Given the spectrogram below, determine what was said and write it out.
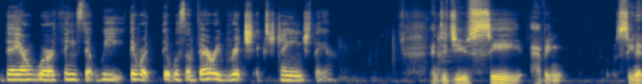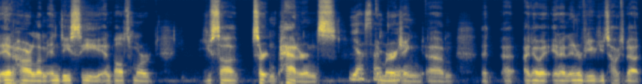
there were things that we, there were, there was a very rich exchange there. And did you see, having seen it in Harlem, in D.C., in Baltimore, you saw certain patterns yes, emerging. Um, that uh, I know in an interview you talked about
